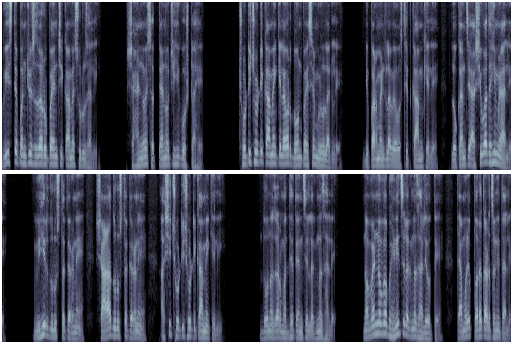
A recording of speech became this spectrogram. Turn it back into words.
वीस ते पंचवीस हजार रुपयांची कामे सुरू झाली. शहाण्णव सत्त्याण्णवची ही गोष्ट आहे. छोटी छोटी कामे केल्यावर दोन पैसे मिळू लागले. डिपार्टमेंटला व्यवस्थित काम केले. लोकांचे आशीर्वादही मिळाले. विहीर दुरुस्त करणे शाळा दुरुस्त करणे अशी छोटी छोटी कामे केली. दोन हजारमध्ये त्यांचे लग्न झाले. नव्याण्णव बहिणीचे लग्न झाले होते. त्यामुळे परत अडचणीत आले.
